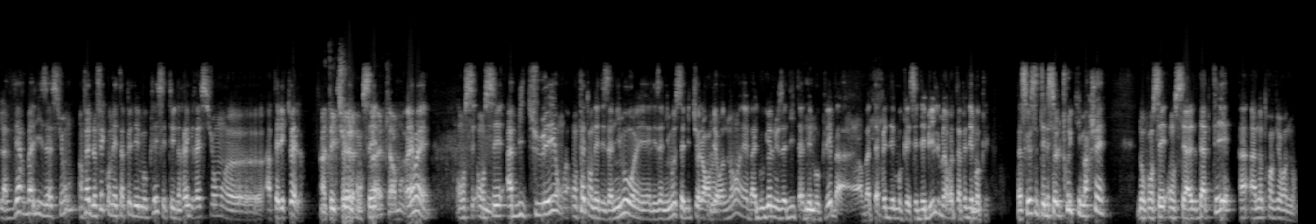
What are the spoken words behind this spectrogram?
la verbalisation, en fait, le fait qu'on ait tapé des mots-clés, c'était une régression euh, intellectuelle. Intellectuelle, on s'est, clairement. Ouais, ouais. On s'est, hmm. habitué. en fait, on est des animaux hein, et les animaux s'habituent à leur environnement. Et bah, Google nous a dit, t'as des hmm. mots-clés, bah, on va taper des mots-clés. C'est débile, mais on va taper des mots-clés. Parce que c'était le seul truc qui marchait. Donc, on s'est, on s'est adapté à, à, notre environnement.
